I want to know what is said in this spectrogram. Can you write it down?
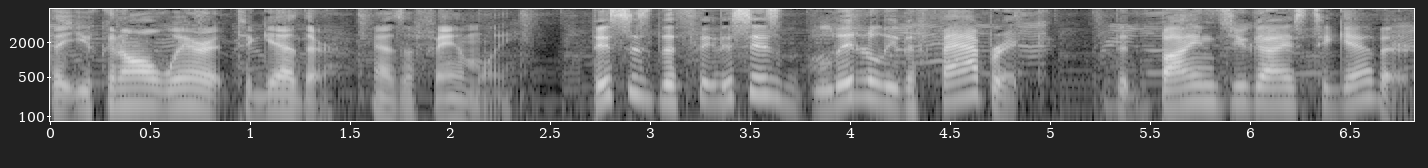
that you can all wear it together as a family. This is the th- this is literally the fabric that binds you guys together,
